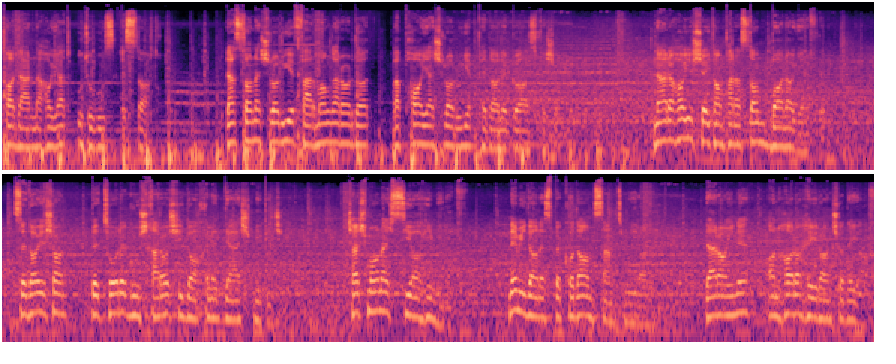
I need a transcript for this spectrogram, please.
تا در نهایت اتوبوس استارت خورد. دستانش را روی فرمان قرار داد و پایش را روی پدال گاز فشرد. نره های شیطان پرستان بالا گرفته صدایشان به طور گوشخراشی داخل دشت میپیچید. چشمانش سیاهی می‌رفت نمی‌دانست به کدام سمت میراند در آینه آنها را حیران شده یافت.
